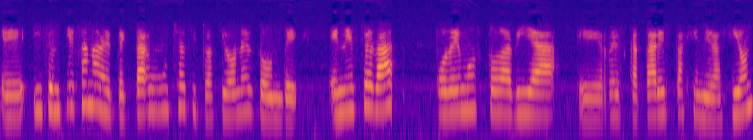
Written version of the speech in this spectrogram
eh, y se empiezan a detectar muchas situaciones donde en esa edad podemos todavía eh, rescatar esta generación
